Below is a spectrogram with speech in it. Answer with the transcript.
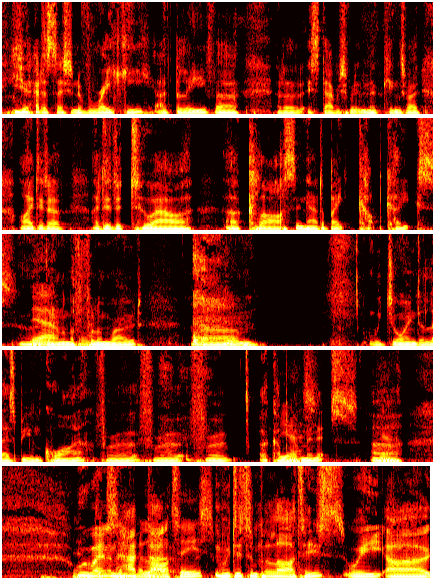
you had a session of Reiki, I believe, uh, at an establishment in the Kings Road. I did a I did a two hour uh, class in how to bake cupcakes uh, Yeah, down on the yeah. Fulham Road. Um, we joined a lesbian choir for a, for a, for a, a couple of minutes. Uh, Yeah. We went and some had Pilates. That. We did some Pilates. We uh,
